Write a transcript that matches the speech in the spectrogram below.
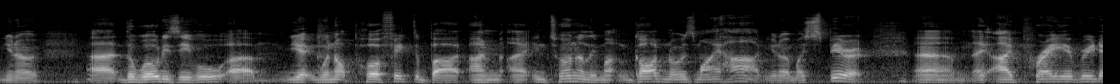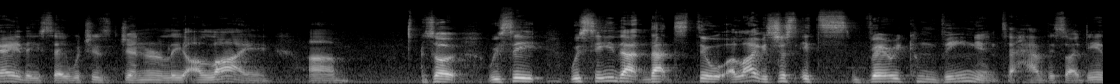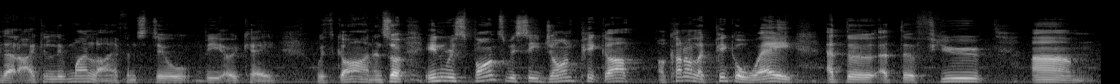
you know, uh, the world is evil. Um, yeah, we're not perfect, but I'm uh, internally. My, God knows my heart. You know, my spirit. Um, I, I, pray every day. They say, which is generally a lie. Um, so we see we see that that's still alive. It's just it's very convenient to have this idea that I can live my life and still be okay with God. And so in response, we see John pick up I'll kind of like pick away at the at the few um,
